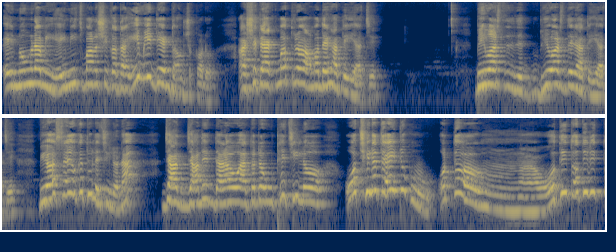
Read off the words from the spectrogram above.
এই নোংরামি, এই নিচ মানসিকতা ইমিডিয়েট ধ্বংস করো। আর সেটা একমাত্র আমাদের হাতেই আছে। ভিউয়ার্সদের ভিউয়ার্সদের হাতেই আছে। ভিউয়ার্সরাই ওকে তুলেছিল না? যা, যাদের দ্বারা ও এতটা উঠেছিল ও ছিল তো এইটুকু। ওর তো অতীত অতিরিক্ত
